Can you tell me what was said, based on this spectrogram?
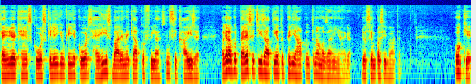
कैंडिडेट हैं इस कोर्स के लिए, क्योंकि ये कोर्स है ही इस बारे में कि आपको फ्रीलांसिंग सिखाई जाए। अगर आपको पहले से चीज़ आती है तो फिर यहाँ पे उतना मज़ा नहीं आएगा, जो सिंपल सी बात है। ओके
